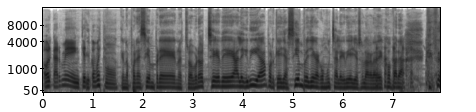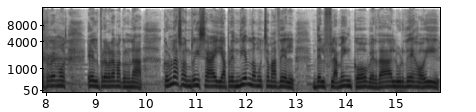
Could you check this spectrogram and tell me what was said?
Hola Carmen, ¿qué, ¿cómo estamos? Que nos pone siempre nuestro broche de alegría, porque ella siempre llega con mucha alegría y yo se lo agradezco para que cerremos el programa con una, con una sonrisa y aprendiendo mucho más del, del flamenco, ¿verdad, Lourdes? Hoy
